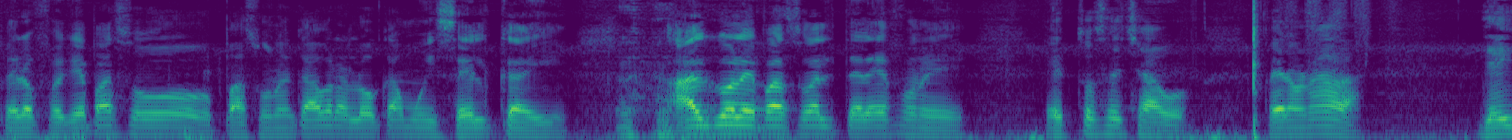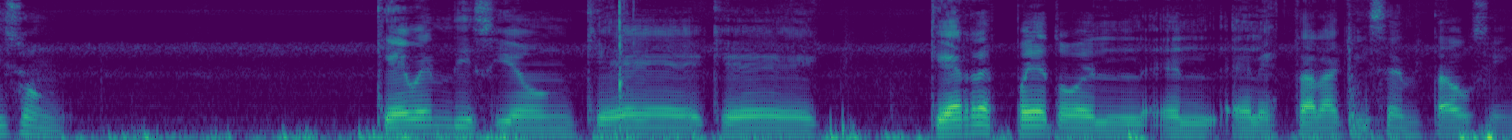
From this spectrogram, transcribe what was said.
pero fue que pasó, pasó una cabra loca muy cerca y algo le pasó al teléfono y esto se chavo. Pero nada, Jason, qué bendición, qué, qué, qué respeto el, el, el estar aquí sentado sin,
